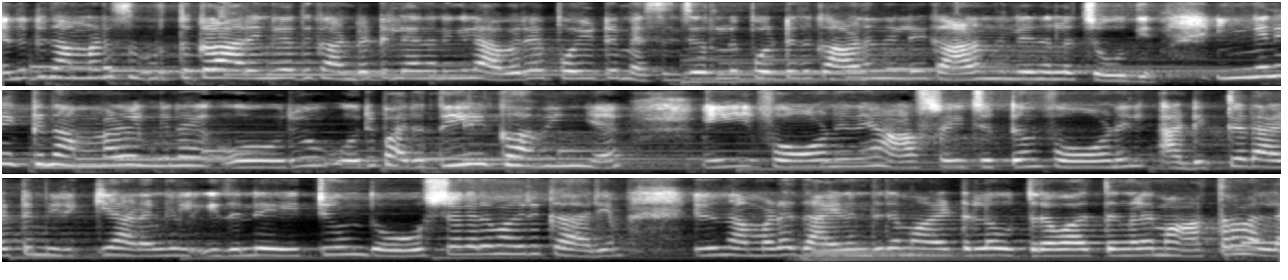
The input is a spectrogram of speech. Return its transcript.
എന്നിട്ട് നമ്മുടെ സുഹൃത്തുക്കൾ ആരെങ്കിലും അത് കണ്ടിട്ടില്ല എന്നുണ്ടെങ്കിൽ അവരെ പോയിട്ട് മെസ്സഞ്ചറിൽ പോയിട്ട് ഇത് കാണുന്നില്ലേ കാണുന്നില്ലേ എന്നുള്ള ചോദ്യം. ഇങ്ങനെയൊക്കെ നമ്മൾ ഇങ്ങനെ ഒരു ഒരു പരിധിയിൽ കവിഞ്ഞ് ഈ ഫോണിനെ ആശ്രയിച്ചിട്ടും ഫോണിൽ അഡിക്റ്റഡ് ആയിട്ടും ഇരിക്കുകയാണെങ്കിൽ ഇതിന്റെ ഏറ്റവും ദോഷകരമായ ഒരു കാര്യം ഇത് നമ്മുടെ ദൈനംദിനമായിട്ടുള്ള ഉത്തരവാദിത്തങ്ങളെ മാത്രമല്ല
